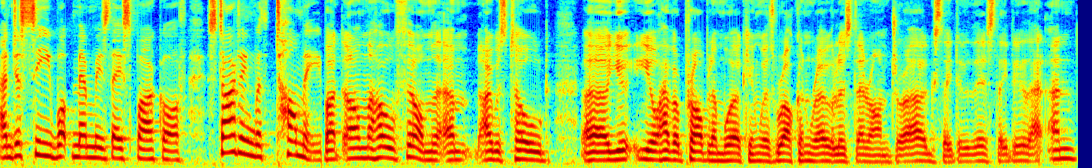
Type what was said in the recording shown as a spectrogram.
and just see what memories they spark off, starting with Tommy. But on the whole film, um, I was told uh, you, you'll have a problem working with rock and rollers. They're on drugs, they do this, they do that. And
